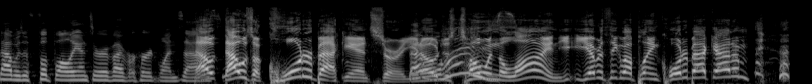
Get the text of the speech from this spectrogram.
That was a football answer if I ever heard one. Zach. That, that was a quarterback answer. You That know, was. just toeing the line. You, you ever think about playing quarterback, Adam?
